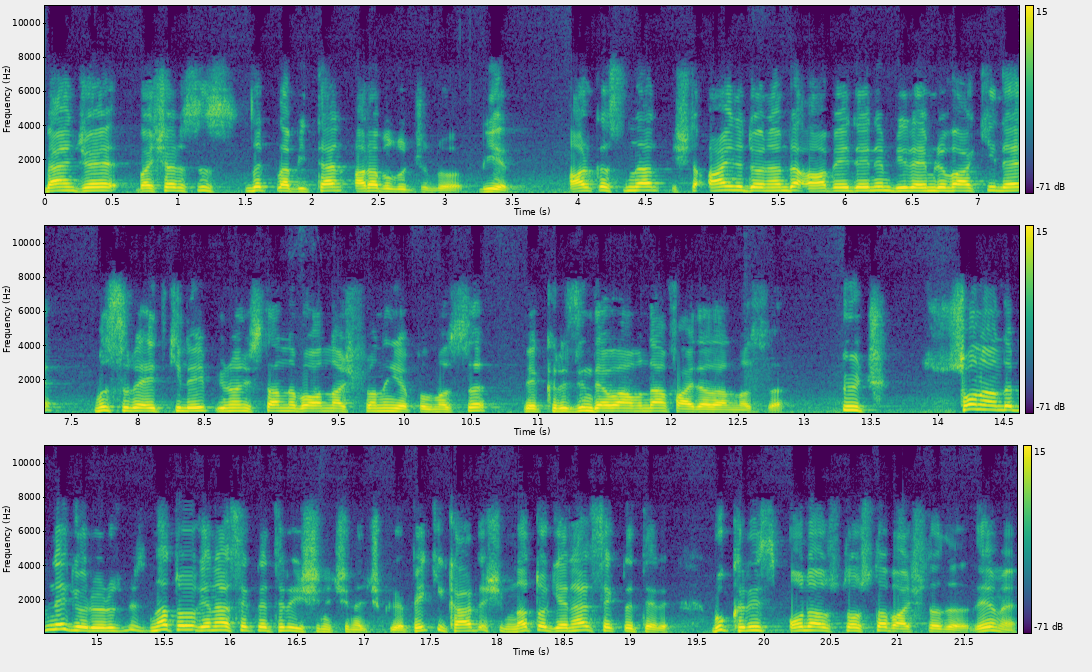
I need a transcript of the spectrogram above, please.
bence başarısızlıkla biten ara buluculuğu bir. Arkasından işte aynı dönemde ABD'nin bir emrivakiyle Mısır'ı etkileyip Yunanistan'la bu anlaşmanın yapılması ve krizin devamından faydalanması. Üç, son anda ne görüyoruz biz? NATO Genel Sekreteri işin içine çıkıyor. Peki kardeşim NATO Genel Sekreteri bu kriz 10 Ağustos'ta başladı değil mi?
